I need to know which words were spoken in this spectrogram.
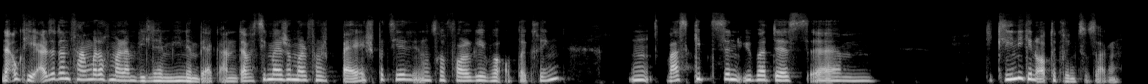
Na okay, also dann fangen wir doch mal am Wilhelminenberg an. Da sind wir ja schon mal vorbeispaziert in unserer Folge über Otterkring. Hm, was gibt es denn über das, ähm, die Klinik in Otterkring zu sagen?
